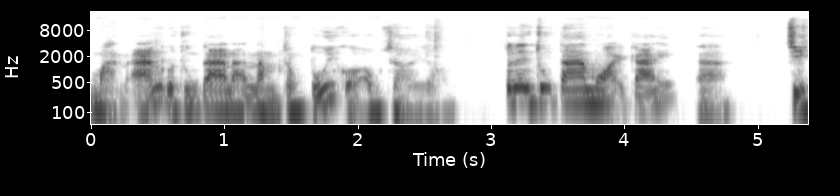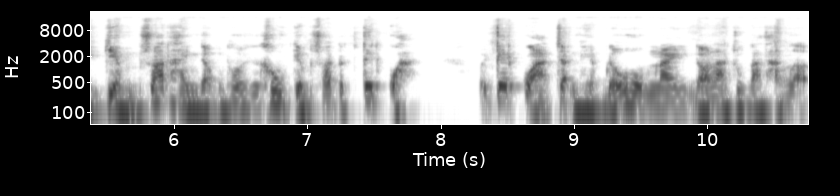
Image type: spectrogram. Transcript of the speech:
bản án của chúng ta đã nằm trong túi của ông trời rồi. Cho nên chúng ta mọi cái à, chỉ kiểm soát hành động thôi chứ không kiểm soát được kết quả. Với kết quả trận hiệp đấu hôm nay đó là chúng ta thắng lợi.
